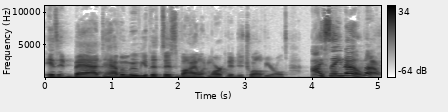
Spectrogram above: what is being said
is it bad to have a movie that's this violent marketed to 12 year olds? I say no. No.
